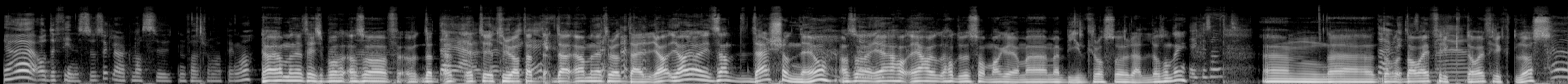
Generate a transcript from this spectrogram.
Ja, og det finnes jo så klart masse uten fallskjermhopping òg. Ja, ja, men jeg tenker på altså, det, jeg, jeg, jeg, tror at det, det, Ja, men jeg tror at der Ja, ja, ja der skjønner jeg jo. Altså, jeg, jeg hadde jo samme greia med, med bilcross og rally og sånne ting. Ikke sant? Um, det, Det da, da, var jeg frykt, da var jeg fryktløs. Ja,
